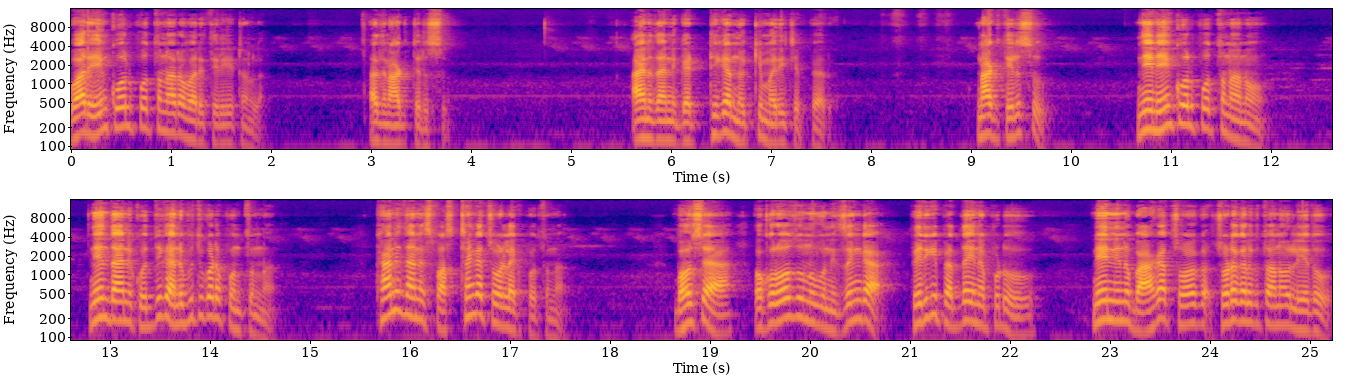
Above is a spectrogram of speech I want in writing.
వారు ఏం కోల్పోతున్నారో వారికి తెలియటంలా. అది నాకు తెలుసు. ఆయన దాన్ని గట్టిగా నొక్కి మరీ చెప్పారు. నాకు తెలుసు. నేనేం కోల్పోతున్నానో. నేను దాన్ని కొద్దిగా అనుభూతి కూడా పొందుతున్నా. కానీ దాన్ని స్పష్టంగా చూడలేకపోతున్నా. బహుశా ఒకరోజు నువ్వు నిజంగా పెరిగి పెద్ద అయినప్పుడు నేను నిన్ను బాగా చూడ చూడగలుగుతానో లేదో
